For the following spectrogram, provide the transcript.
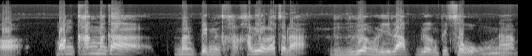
อ่อบางครั้งมันก็มันเป็นเขาเรียกลักษณะเรื่องลี้ลับเรื่องพิศวงนะครับ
